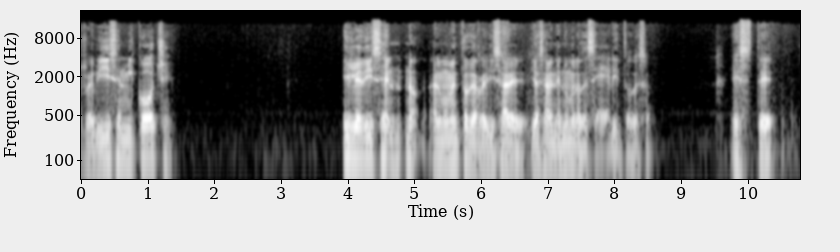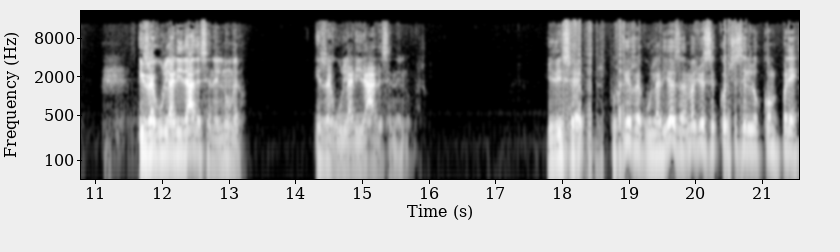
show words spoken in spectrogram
revisen mi coche. Y le dicen, ¿no? Al momento de revisar, eh, ya saben, el número de serie y todo eso. Este. Irregularidades en el número. Irregularidades en el número. Y dice, pues, ¿por qué irregularidades? Además, yo ese coche se lo compré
